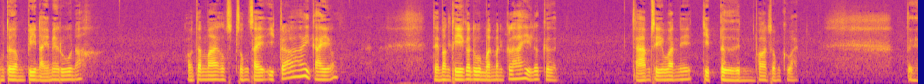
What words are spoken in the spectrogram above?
มเติมปีไหนไม่รู้เนาะของตมาสงสัยอีกไกลไกล แต่บางทีก็ดูเหมือนมันใกล้เหลือเกินสามสี่วันนี้จิตตื่นพอสมควร ตื่น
